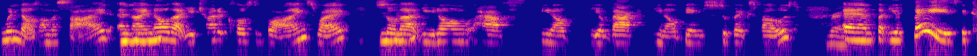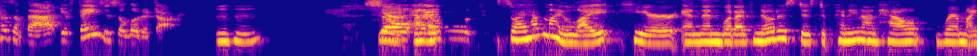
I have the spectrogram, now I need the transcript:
windows on the side and mm -hmm. i mm-hmm. know that you try to close the blinds right so mm -hmm. that you don't have you know your back you know being super exposed right. and but your face because of that your face is a little dark mm-hmm. So yeah, I, I so I have my light here, and then what I've noticed is depending on how where my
